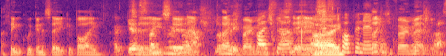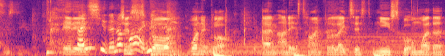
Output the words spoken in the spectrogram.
I think we're going to say goodbye yes, to you, you sir. Now, much. thank you very Bye, much. sir. Bye. Thanks for popping in. Thank you very much. It is Thank you, they're not just mine. gone one o'clock, um, and it is time for the latest news, sport, and weather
